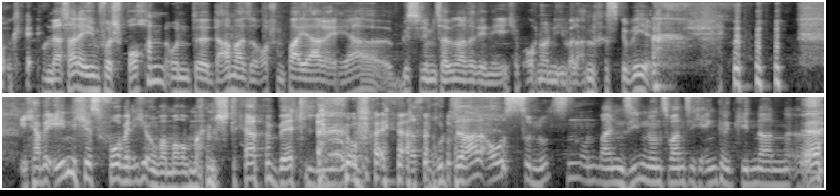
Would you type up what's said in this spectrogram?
okay. Und das hat er ihm versprochen und äh, damals auch schon ein paar Jahre her, bis zu dem Zeitpunkt sagte René, ich habe auch noch nie was anderes gewählt. ich habe ähnliches vor, wenn ich irgendwann mal auf meinem Sterbebett liege, oh, das brutal auszunutzen und meinen 27 Enkelkindern äh,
